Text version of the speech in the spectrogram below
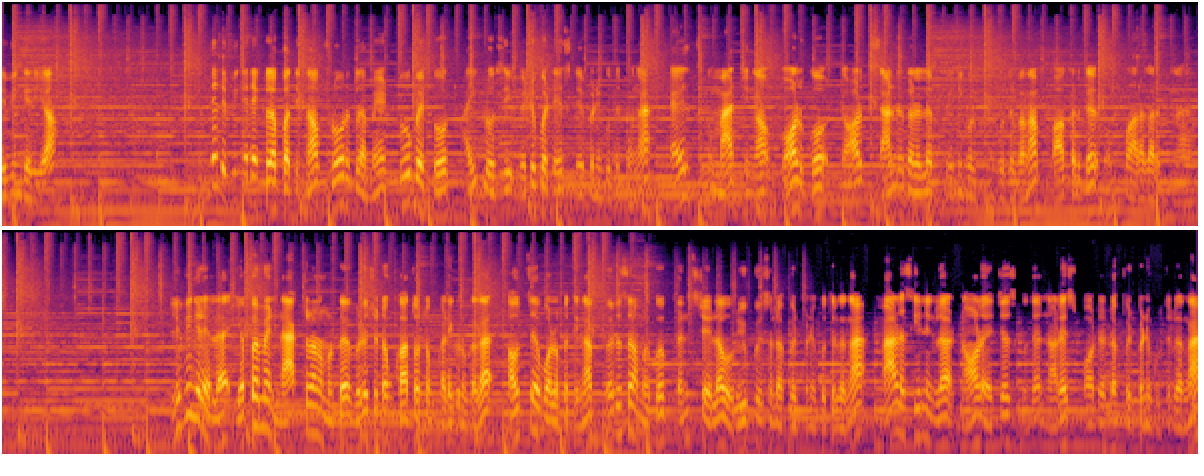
லிவிங் ஏரியா இந்த லிவிங் ஏரியாக்கில் பார்த்தீங்கன்னா ஃப்ளோர் எல்லாமே டூ பை ஃபோர் ஐ க்ளோசி வெட்டுப்பட்டே ஸ்டே பண்ணி கொடுத்துருக்காங்க. டைல்ஸ்க்கு மேட்சிங்காக வால்க்கோ டார்க் சாண்டல் கலரில் பெயிண்டிங் ஒர்க் பண்ணி கொடுத்துருக்காங்க. பார்க்குறதுக்கு ரொம்ப அழகாக இருக்குங்க. லிவிங் ஏரியாவில் எப்பவுமே நேச்சுரல் நம்மளுக்கு வெளிச்சட்டம் காத்தோட்டம் கிடைக்கணுக்காக சவுத் சைட் வாலில் பார்த்தீங்கன்னா பெருசாக நம்மளுக்கு ஃப்ரெண்ட் ஸ்டைலில் ஒரு யூபி ஃபிட் பண்ணி கொடுத்துருக்காங்க. மேலே சீலிங்கில் நாலு எட்ஜஸ்க்கு வந்து நிறைய ஸ்பாட்டில் ஃபிட் பண்ணி கொடுத்துருக்காங்க.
